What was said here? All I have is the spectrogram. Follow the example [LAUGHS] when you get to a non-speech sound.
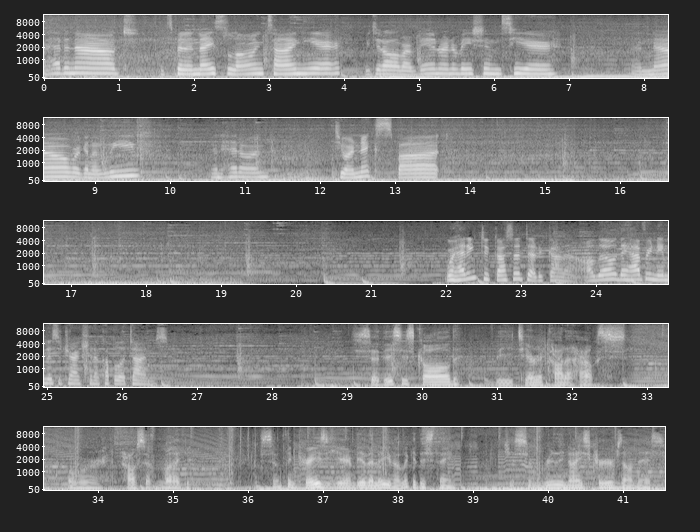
We're heading out. It's been a nice long time here. We did all of our van renovations here. And now we're gonna leave and head on to our next spot. We're heading to Casa Terracana, although they have renamed this attraction a couple of times. So this is called the Terracotta House or House of Mud. Something crazy here in Leyva. Look at this thing. Just some really nice curves on this.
